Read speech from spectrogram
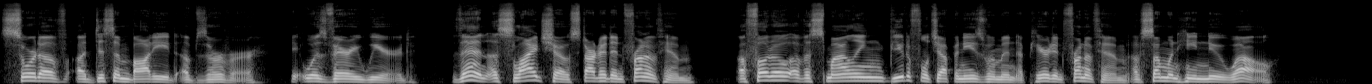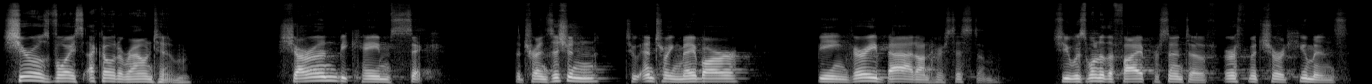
sort of a disembodied observer. It was very weird. Then a slideshow started in front of him. A photo of a smiling, beautiful Japanese woman appeared in front of him, of someone he knew well. Shiro's voice echoed around him. Sharon became sick. The transition to entering Maybar being very bad on her system. She was one of the 5% of Earth matured humans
